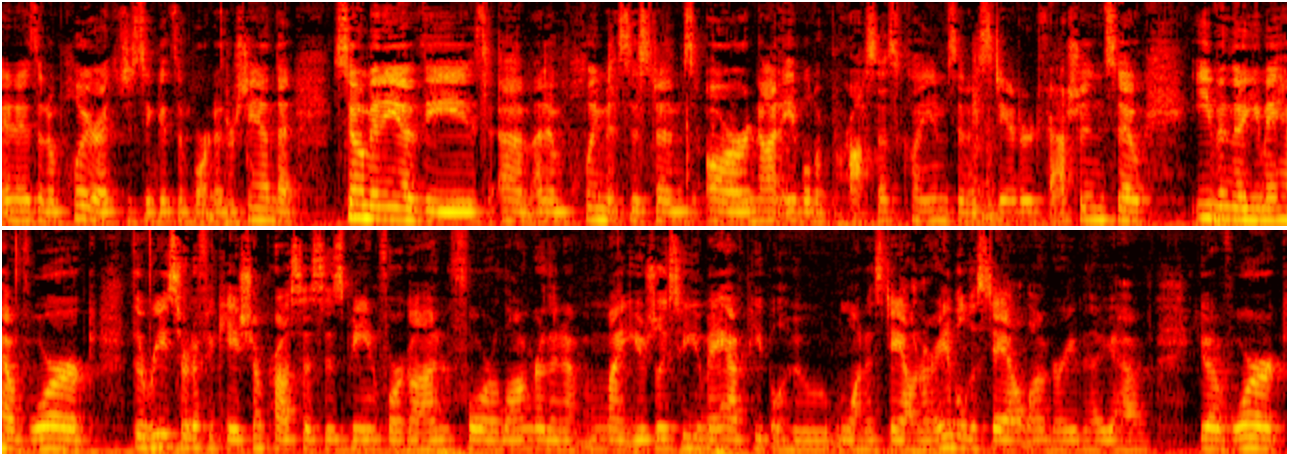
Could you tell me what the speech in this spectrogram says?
and as an employer i just think it's important to understand that so many of these um, unemployment systems are not able to process claims in a standard fashion. So even though you may have work the recertification process is being foregone for longer than it might usually. So you may have people who want to stay out and are able to stay out longer even though you have you have work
